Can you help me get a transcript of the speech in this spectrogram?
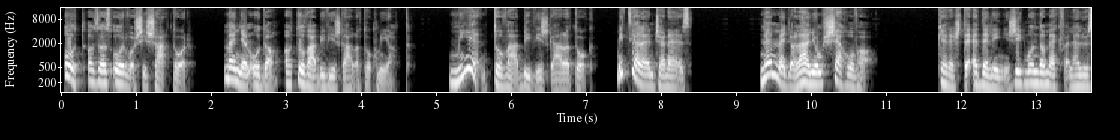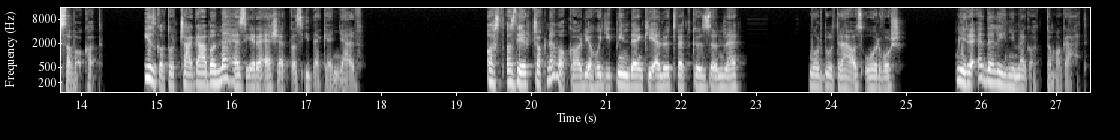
Ott az az orvosi sátor. Menjen oda a további vizsgálatok miatt. Milyen további vizsgálatok? Mit jelentsen ez? Nem megy a lányom sehova! Kereste Edelényi Zsigmond a megfelelő szavakat. Izgatottságában nehezére esett az idegen nyelv. Azt azért csak nem akarja, hogy itt mindenki előtt vetközzön le, mordult rá az orvos, mire Edelényi megadta magát.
